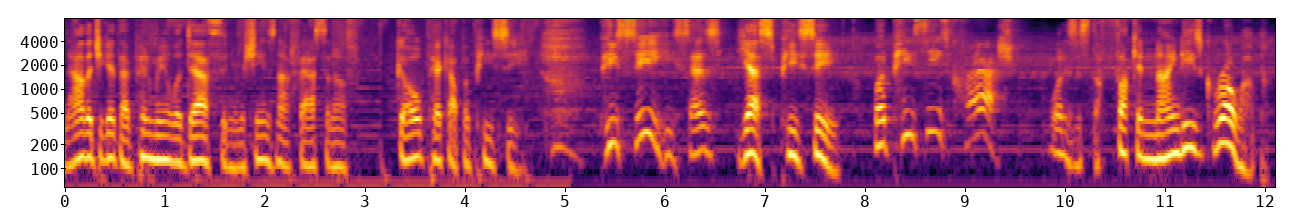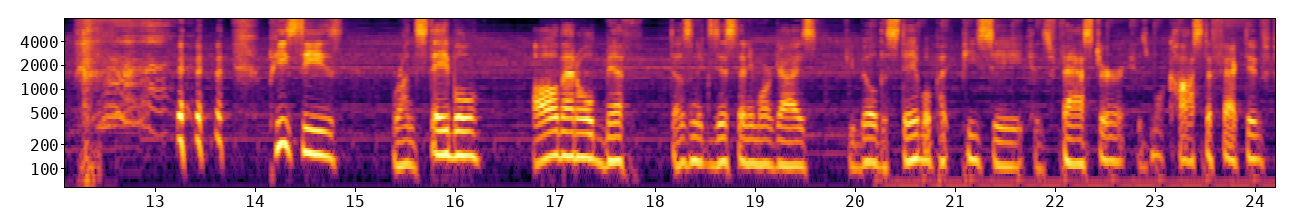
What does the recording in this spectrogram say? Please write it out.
Now that you get that pinwheel of death and your machine's not fast enough, go pick up a PC. PC, he says. Yes, PC. But PCs crash what is this, the fucking 90s? Grow up. PCs run stable. All that old myth doesn't exist anymore, guys. If you build a stable PC, it is faster, it is more cost effective.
